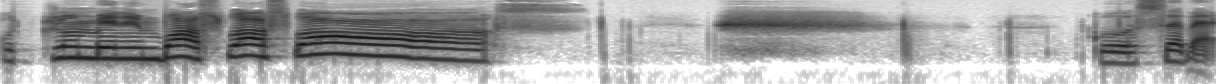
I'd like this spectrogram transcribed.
Kucum benim bas bas bas. Gose ben.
